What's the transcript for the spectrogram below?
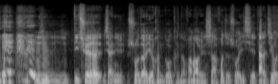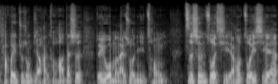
嗯嗯，的确像你说的，有很多可能环保人士啊，或者说一些大的机构，他会注重比较喊口号，但是对于我们来，说你从自身做起，然后做一些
